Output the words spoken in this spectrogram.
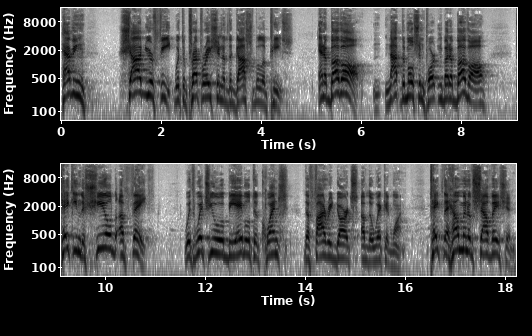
having shod your feet with the preparation of the gospel of peace and above all, not the most important, but above all, taking the shield of faith with which you will be able to quench the fiery darts of the wicked one. Take the helmet of salvation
